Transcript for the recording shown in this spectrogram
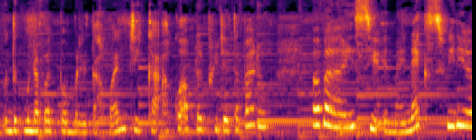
untuk mendapat pemberitahuan jika aku upload video terbaru. Bye-bye, see you in my next video.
